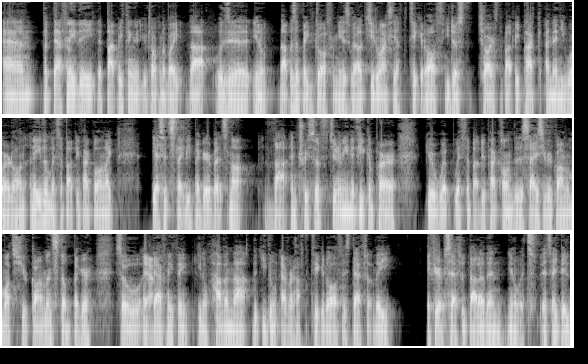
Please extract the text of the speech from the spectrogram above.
Um, but definitely the, the battery thing that you're talking about, that was a, you know, that was a big draw for me as well. Cause you don't actually have to take it off. You just charge the battery pack and then you wear it on. And even with the battery pack on, like, yes, it's slightly bigger, but it's not that intrusive. Do you know what I mean? If you compare your Whoop with the battery pack on to the size of your Garmin watch, your Garmin's still bigger. So yeah. I definitely think, you know, having that, that you don't ever have to take it off is definitely, if you're obsessed with data, then, you know, it's, it's ideal.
